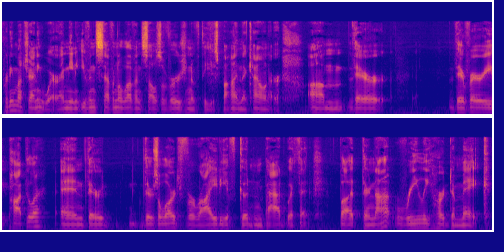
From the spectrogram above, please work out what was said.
pretty much anywhere. I mean, even 7-Eleven sells a version of these behind the counter. Um, they're they're very popular, and they're, there's a large variety of good and bad with it, but they're not really hard to make.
